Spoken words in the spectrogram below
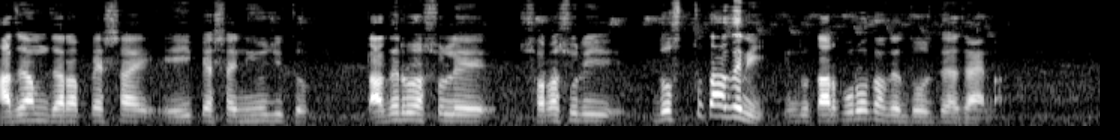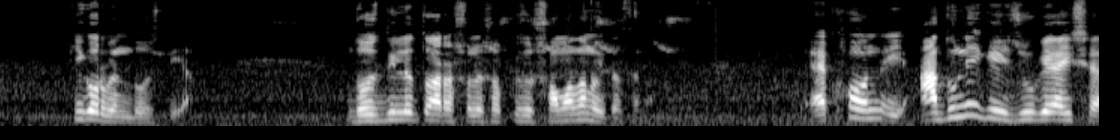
হাজাম যারা পেশায়, এই পেশায় নিয়োজিত, তাদেরও আসলে সরাসরি দোষ তো তাদেরই, কিন্তু তারপরেও তাদের দোষ দেওয়া যায় না। কি করবেন দোষ দিয়া? দোষ দিলে তো আর আসলে সব কিছুর সমাধান হইতেছে না। এখন এই আধুনিক এই যুগে আইসা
